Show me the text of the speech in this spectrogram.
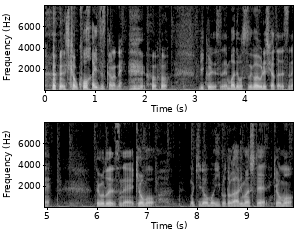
しかも後輩ですからね。びっくりですね。まあでもすごい嬉しかったですね。ということでですね今日もまあ、昨日もいいことがありまして今日も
